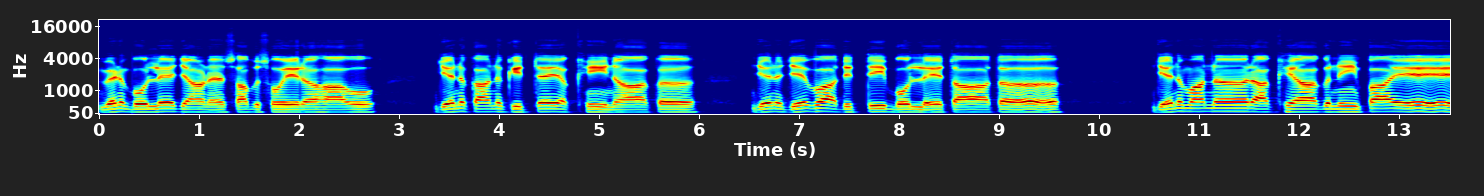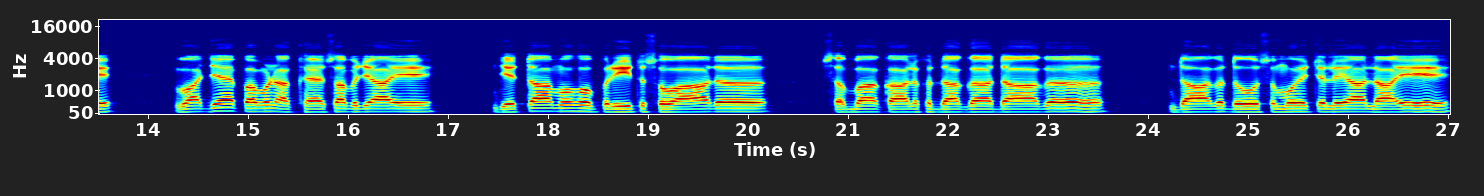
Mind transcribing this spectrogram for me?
ਵਿਣ ਬੋਲੇ ਜਾਣੈ ਸਭ ਸੋਏ ਰਹਾਓ ਜਿਨ ਕੰਨ ਕੀਤੇ ਅੱਖੀ ਨਾਕ ਜਿਨ ਜੇਵਾ ਦਿੱਤੀ ਬੋਲੇ ਤਾਤ, ਜਿਨ ਮਨ ਰਾਖਿਆ ਅਗਨੀ ਪਾਏ, ਵਾਜੈ ਪਵਨ ਆਖੈ ਸਭ ਜਾਏ, ਜੇਤਾ ਮੋਹ ਪ੍ਰੀਤ ਸਵਾਦ, ਸਭਾ ਕਾਲਖ ਦਾਗਾ ਦਾਗ ਦਾਗ ਦੋਸ ਮੋਹ ਚਲਿਆ ਲਾਏ,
